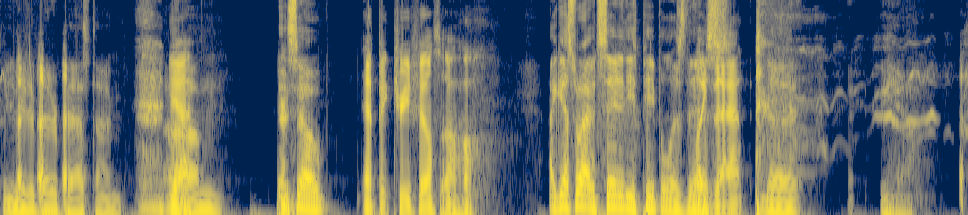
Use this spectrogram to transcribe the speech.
You need a better pastime. Yeah. Um, so Epic tree fells. Oh, I guess what I would say to these people is this: Like that. The yeah.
